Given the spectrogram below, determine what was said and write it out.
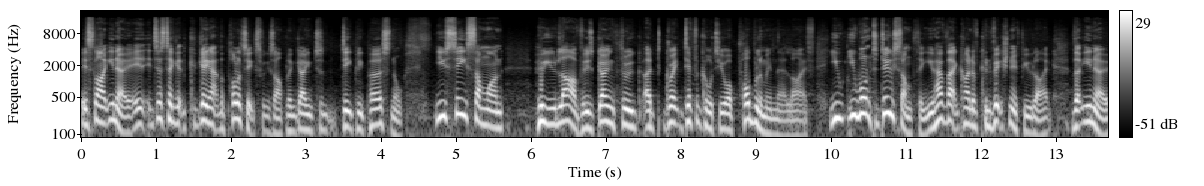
It's like you know, it, it's just getting out of the politics, for example, and going to deeply personal, you see someone who you love who's going through a great difficulty or problem in their life. You you want to do something. You have that kind of conviction if you like that you know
